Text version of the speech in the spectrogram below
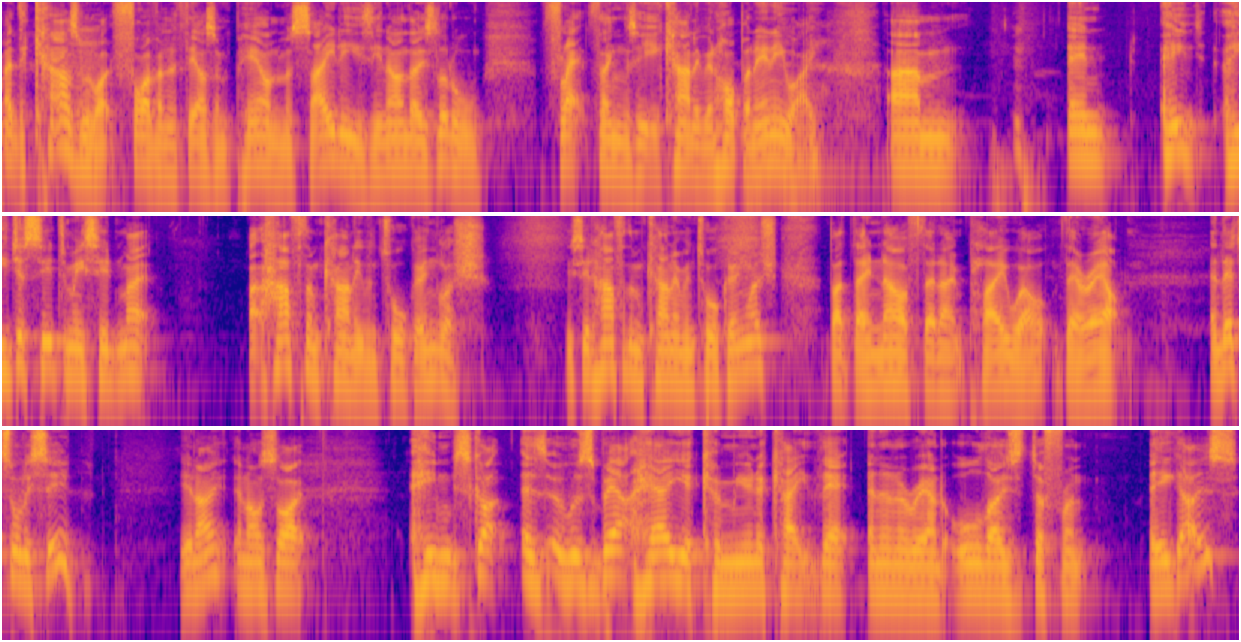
Mate, the cars were like five hundred thousand pound Mercedes, you know, those little flat things that you can't even hop in anyway. Um, and he he just said to me, he said, "Mate, Uh, half of them can't even talk English." He said half of them can't even talk English, but they know if they don't play well, they're out, and that's all he said. You know, and I was like, he's got. It was about how you communicate that in and around all those different egos.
